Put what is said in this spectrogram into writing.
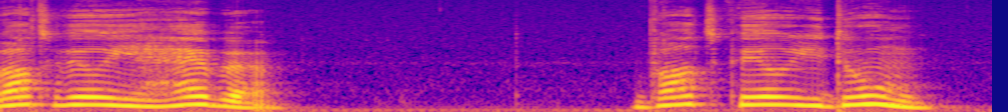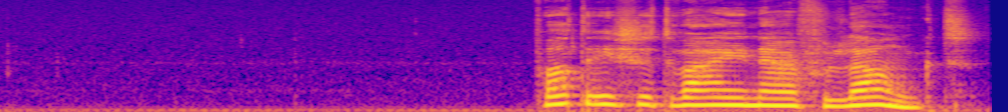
Wat wil je hebben? Wat wil je doen? Wat is het waar je naar verlangt?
